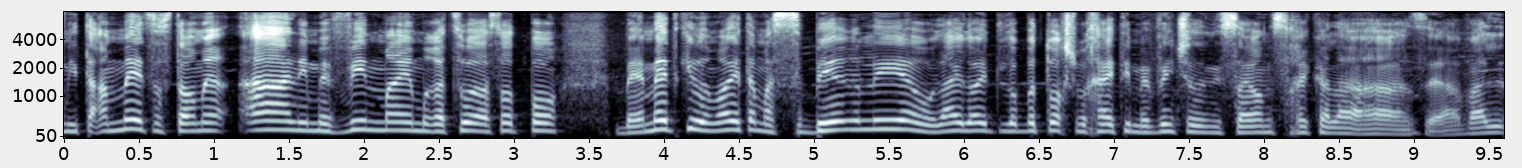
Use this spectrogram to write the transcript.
מתאמץ אז אתה אומר, אה, אני מבין מה הם רצו לעשות פה, באמת כאילו אם לא היית מסביר לי, אולי לא, לא בטוח שבכלל הייתי מבין שזה ניסיון לשחק על הזה, אבל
